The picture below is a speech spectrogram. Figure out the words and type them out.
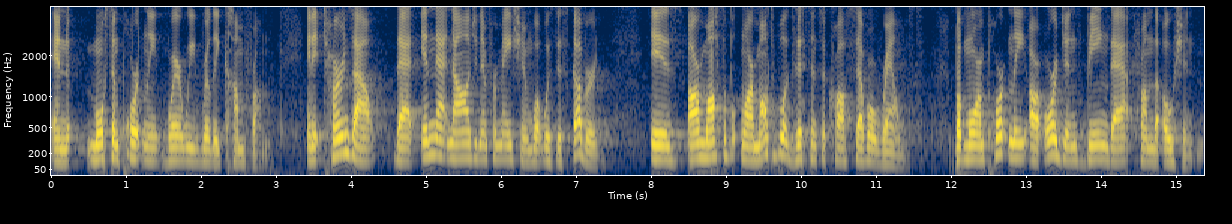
and most importantly, where we really come from. And it turns out that in that knowledge and information, what was discovered is our multiple, our multiple existence across several realms. But more importantly, our origins being that from the ocean.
